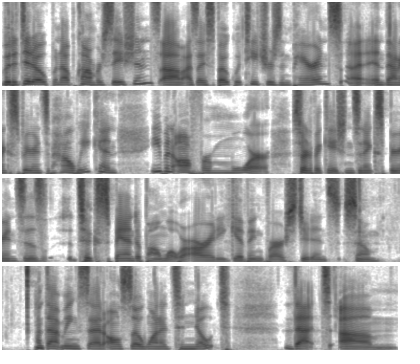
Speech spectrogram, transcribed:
But it did open up conversations um, as I spoke with teachers and parents uh, in that experience of how we can even offer more certifications and experiences to expand upon what we're already giving for our students. So. With that being said, also wanted to note that um,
